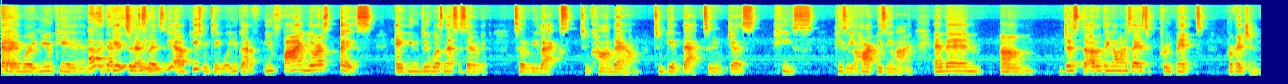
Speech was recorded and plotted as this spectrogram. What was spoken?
Where you can I like that get to that routine. space. Yeah, a peace routine where you gotta you find your space and you do what's necessary to, to relax, to calm down, to get back to just peace, peace in your heart, peace in your mind. And then um just the other thing I want to say is to prevent prevention.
